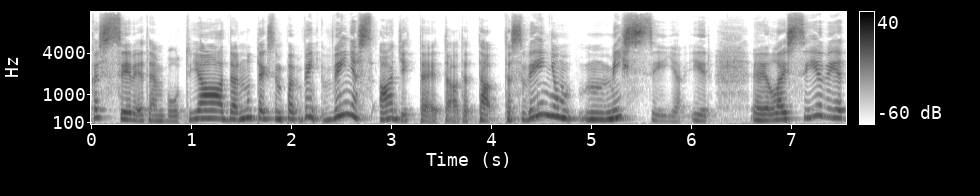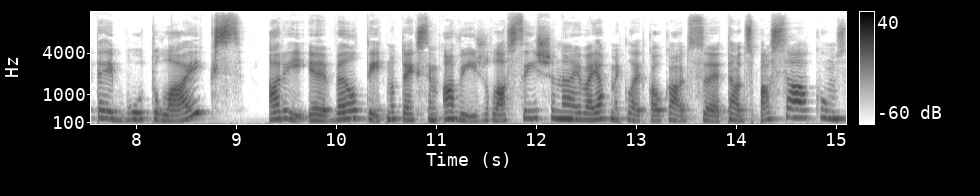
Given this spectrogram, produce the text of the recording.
kas sievietēm būtu jādara, nu, teiksim, par viņu viņas aģitē, tātad tā, tas viņu misija ir, e, lai sievietei būtu laiks arī veltīt, nu, teiksim, avīžu lasīšanai vai apmeklēt kaut kādus tādus pasākumus,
